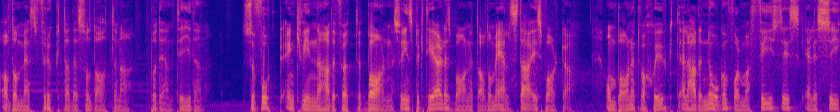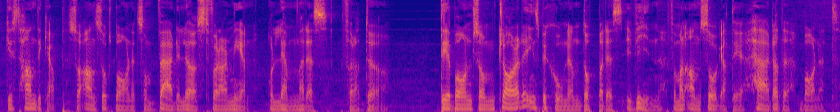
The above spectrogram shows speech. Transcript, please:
av de mest fruktade soldaterna på den tiden. Så fort en kvinna hade fött ett barn så inspekterades barnet av de äldsta i Sparta. Om barnet var sjukt eller hade någon form av fysisk eller psykiskt handikapp så ansågs barnet som värdelöst för armén och lämnades för att dö. Det barn som klarade inspektionen doppades i vin för man ansåg att det härdade barnet.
